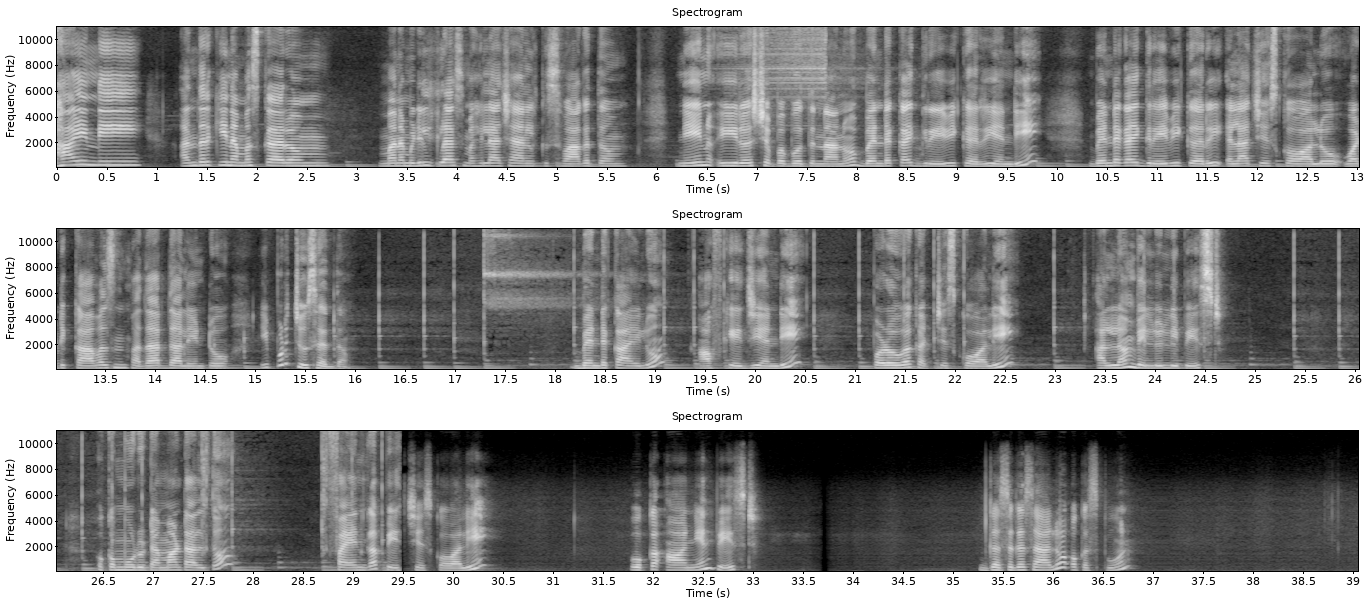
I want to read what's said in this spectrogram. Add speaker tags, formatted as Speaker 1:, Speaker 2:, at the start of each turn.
Speaker 1: Hi అండి. అందరికీ నమస్కారం. మన మిడిల్ క్లాస్ మహిళా ఛానల్కి స్వాగతం. నేను ఈరోజు చెప్పబోతున్నాను బెండకాయ గ్రేవీ కర్రీ అండి. బెండకాయ గ్రేవీ కర్రీ ఎలా చేసుకోవాలో వాటికి కావాల్సిన పదార్థాలు ఏంటో ఇప్పుడు చూసేద్దాం. బెండకాయలు హాఫ్ కేజీ అండి. పొడవుగా కట్ చేసుకోవాలి. అల్లం వెల్లుల్లి పేస్ట్. ఒక మూడు టమాటాలతో ఫైన్గా పేస్ట్ చేసుకోవాలి. ఒక ఆనియన్ పేస్ట్. గసగసాలు ఒక స్పూన్.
